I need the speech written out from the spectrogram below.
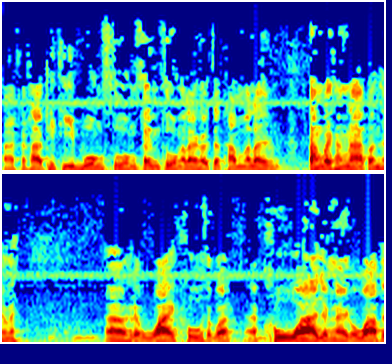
อ่าคล้ายๆพิธีบวงสรวงเส้นสวงอะไรเขาจะทำอะไรตั้งไว้ข้างหน้าก่อนใช่ไหมอ่า เรียกไหว้ครูซะก่อนอครูว่ายังไงก็ว่าไป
